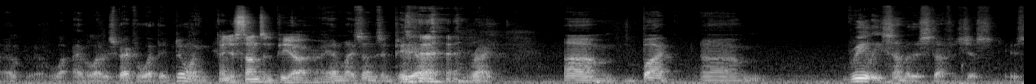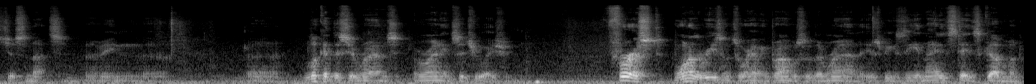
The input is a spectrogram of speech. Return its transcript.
I, I have a lot of respect for what they're doing. and your son's in PR, right? and my son's in PR, right? Um, but um, really, some of this stuff is just is just nuts. I mean, uh, uh, look at this Iran's Iranian situation. First, one of the reasons we're having problems with Iran is because the United States government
